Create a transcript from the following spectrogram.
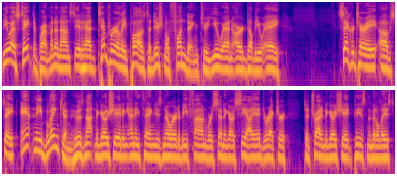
the U.S. State Department announced it had temporarily paused additional funding to UNRWA. Secretary of State Antony Blinken, who's not negotiating anything, he's nowhere to be found. We're sending our CIA director to try to negotiate peace in the Middle East.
